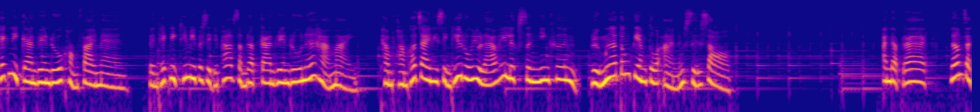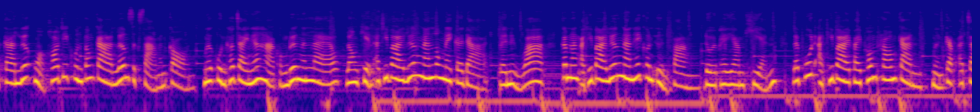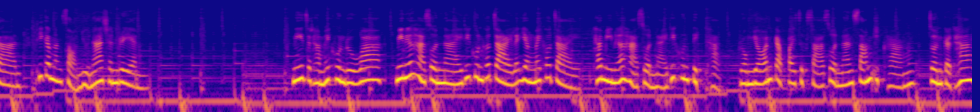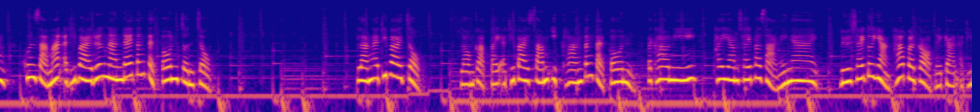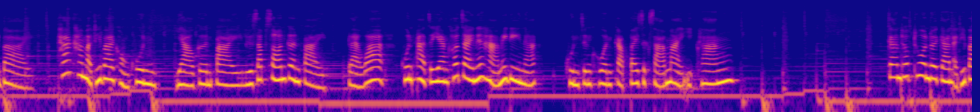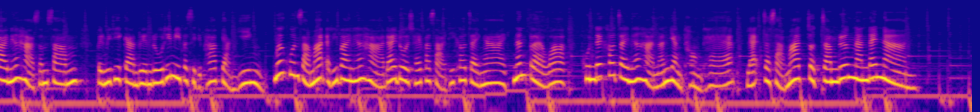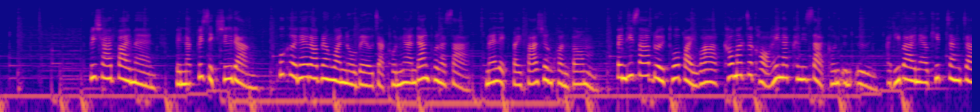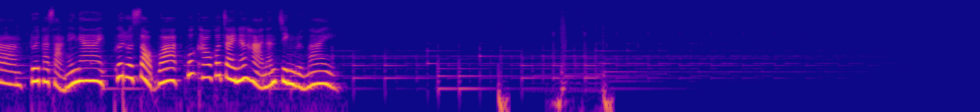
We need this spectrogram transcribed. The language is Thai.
เทคนิคการเรียนรู้ของไฟแมนเป็นเทคนิคที่มีประสิทธิภาพสำหรับการเรียนรู้เนื้อหาใหม่ทำความเข้าใจในสิ่งที่รู้อยู่แล้วให้ลึกซึ้งยิ่งขึ้น หรือเมื่อต้องเตรียมตัวอ่านหนังสือสอบ อันดับแรก เริ่มจากการเลือกหัวข้อที่คุณต้องการเริ่มศึกษามันก่อน เมื่อคุณเข้าใจเนื้อหาของเรื่องนั้นแล้ว ลองเขียนอธิบายเรื่องนั้นลงในกระดาษ ประหนึ่งว่ากำลังอธิบายเรื่องนั้นให้คนอื่นฟัง โดยพยายามเขียน และพูดอธิบายไปพร้อม ๆ กัน เหมือนกับอาจารย์ ที่กำลังสอนอยู่หน้าชั้นเรียน นี่จะทำให้คุณรู้ว่า มีเนื้อหาส่วนไหนที่คุณเข้าใจและยังไม่เข้าใจ ถ้ามีเนื้อหาส่วนไหนที่คุณติดขัดลองย้อนกลับไปศึกษาส่วนนั้นซ้ำอีกครั้ง จนกระทั่ง คุณสามารถอธิบายเรื่องนั้นได้ตั้งแต่ต้นจนจบ หลังอธิบายจบ ลองกลับไปอธิบายซ้ำอีกครั้งตั้งแต่ต้น แต่คราวนี้พยายามใช้ภาษาง่ายๆ หรือใช้ตัวอย่างภาพประกอบในการอธิบาย ถ้าคำอธิบายของคุณยาวเกินไปหรือซับซ้อนเกินไป แปลว่า คุณอาจจะยังเข้าใจเนื้อหาไม่ดีนัก คุณจึงควรกลับไปศึกษาใหม่อีกครั้ง การทบทวนโดยการอธิบายเนื้อหาซ้ำๆ เป็นวิธีการเรียนรู้ที่มีประสิทธิภาพอย่างยิ่ง เมื่อคุณสามารถอธิบายเนื้อหาได้โดยใช้ภาษาที่เข้าใจง่าย นั่นแปลว่า คุณได้เข้าใจเนื้อหานั้นอย่างถ่องแท้ และจะสามารถจดจำเรื่องนั้นได้นานริชาร์ดไฟแมนเป็นนักฟิสิกส์ชื่อดัง ผู้เคยได้รับรางวัลโนเบลจากผลงานด้านพลศาสตร์ แม่เหล็กไฟฟ้าเชิงควอนตัมเป็นที่ทราบโดยทั่วไปว่าเขามักจะขอให้นักคณิตศาสตร์คนอื่น ๆ อธิบายแนวคิดจางๆ ด้วยภาษาง่าย ๆ เพื่อทดสอบว่าพวกเขาเข้าใจเนื้อหานั้นจริงหรือไม่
